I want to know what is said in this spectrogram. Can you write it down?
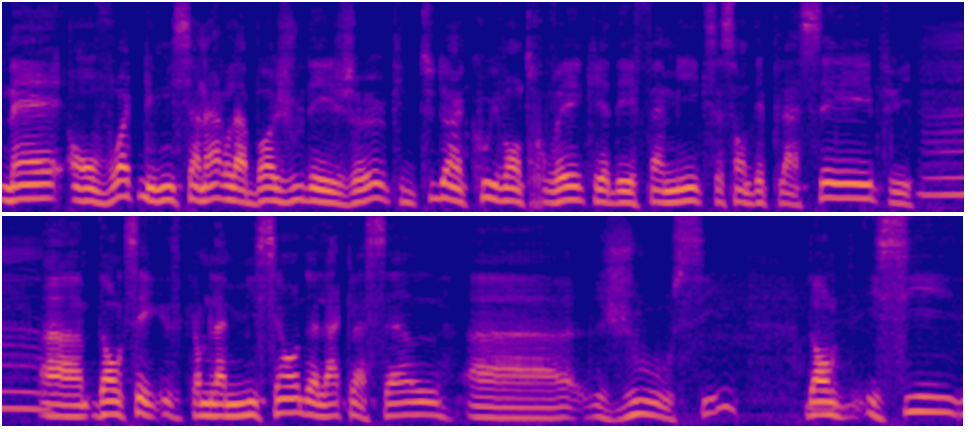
mais on voit que les missionnaires là-bas jouent des jeux, puis tout d'un coup, ils vont trouver qu'il y a des familles qui se sont déplacées. Puis, Hmm. euh, donc, c'est comme la mission de Lac-la-Selle euh, joue aussi. Donc, ici,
